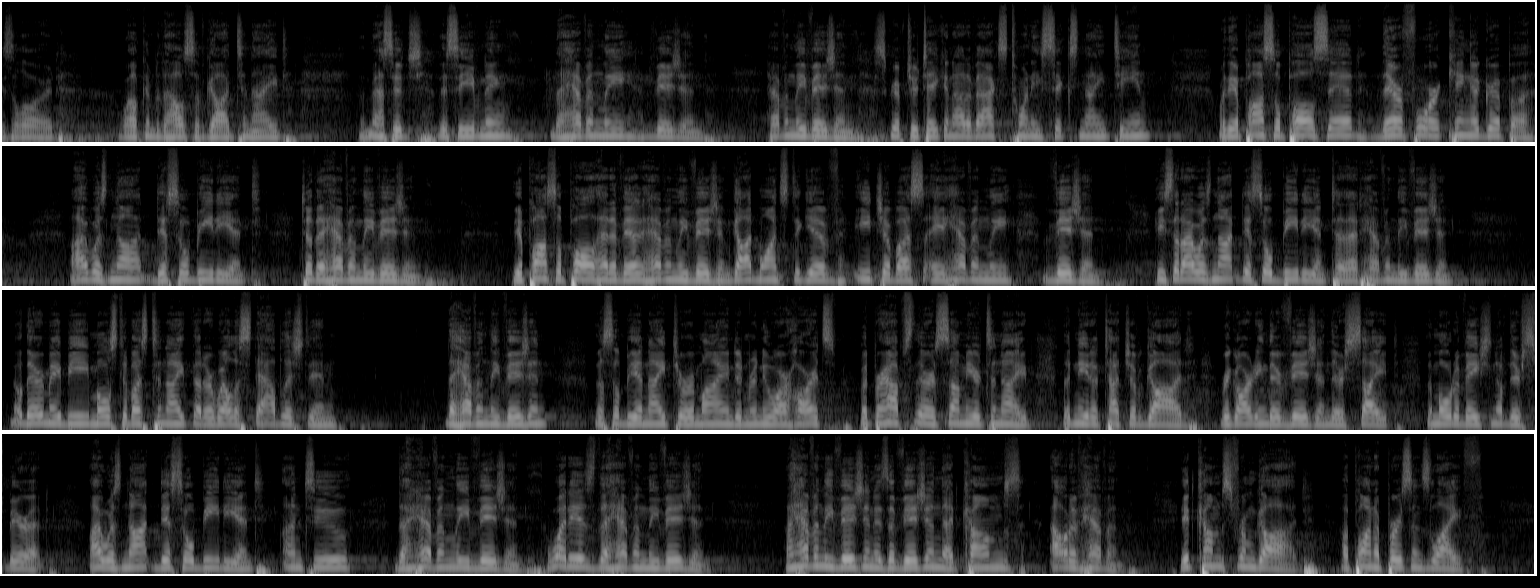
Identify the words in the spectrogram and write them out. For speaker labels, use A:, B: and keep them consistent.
A: Praise the Lord. Welcome to the house of God tonight. The message this evening the heavenly vision. Heavenly vision. Scripture taken out of Acts 26 19, where the Apostle Paul said, Therefore, King Agrippa, I was not disobedient to the heavenly vision. The Apostle Paul had a heavenly vision. God wants to give each of us a heavenly vision. He said, I was not disobedient to that heavenly vision. No, there may be most of us tonight that are well established in the heavenly vision. This will be a night to remind and renew our hearts. But perhaps there are some here tonight that need a touch of God regarding their vision, their sight, the motivation of their spirit. I was not disobedient unto the heavenly vision. What is the heavenly vision? A heavenly vision is a vision that comes out of heaven, it comes from God upon a person's life.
